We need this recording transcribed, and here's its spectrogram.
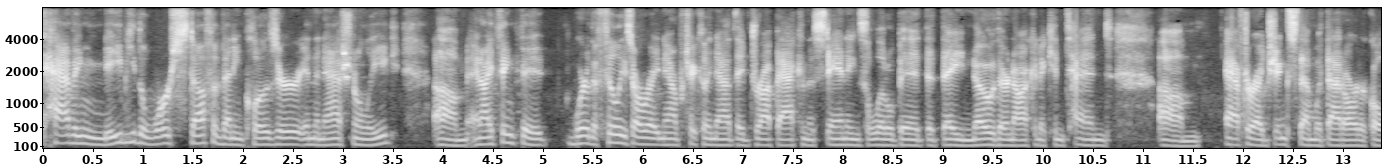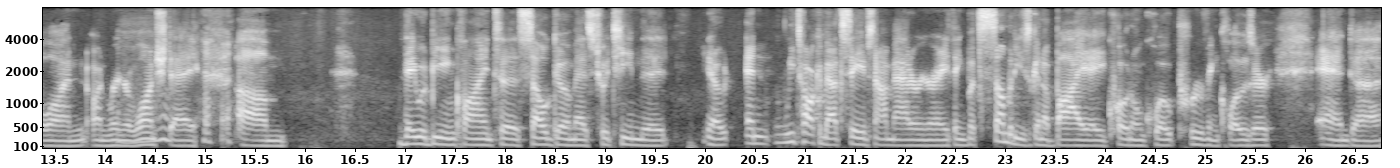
having maybe the worst stuff of any closer in the National League. Um, and I think that where the Phillies are right now, particularly now that they've dropped back in the standings a little bit, that they know they're not going to contend. Um, after I jinxed them with that article on on Ringer Launch Day, um, they would be inclined to sell Gomez to a team that you know. And we talk about saves not mattering or anything, but somebody's going to buy a quote unquote proven closer, and uh,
